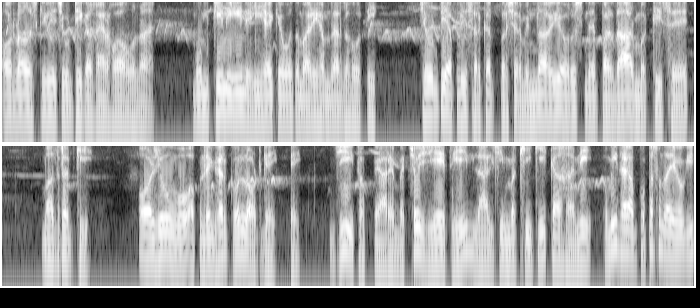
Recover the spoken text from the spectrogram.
और ना उसके लिए चूंटी का खैर ख्वाह होना है। मुमकिन ही नहीं है कि वो तुम्हारी हमदर्द होती। चूंटी अपनी सरकत पर शर्मिंदा हुई और उसने परदार मक्खी से माजरत की और यूँ वो अपने घर को लौट गई। जी तो प्यारे बच्चों, ये थी लालची मक्खी की कहानी। उम्मीद है आपको पसंद आई होगी।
